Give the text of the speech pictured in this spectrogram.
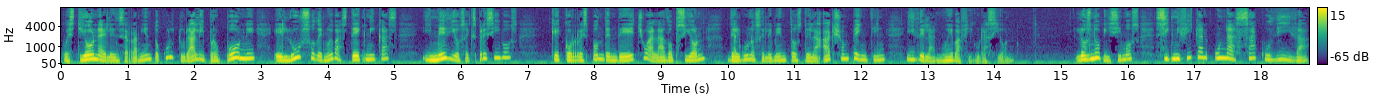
Cuestiona el encerramiento cultural y propone el uso de nuevas técnicas y medios expresivos que corresponden de hecho a la adopción de algunos elementos de la action painting y de la nueva figuración. Los novísimos significan una sacudida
